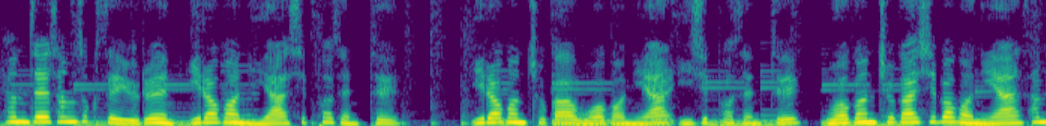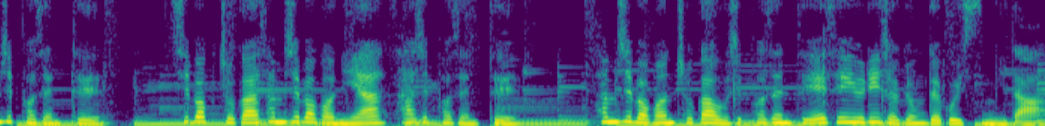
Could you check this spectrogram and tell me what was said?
현재 상속세율은 1억 원 이하 10%, 1억 원 초과 5억 원 이하 20%, 5억 원 초과 10억 원 이하 30%, 10억 초과 30억 원 이하 40%, 30억 원 초과 50%의 세율이 적용되고 있습니다.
